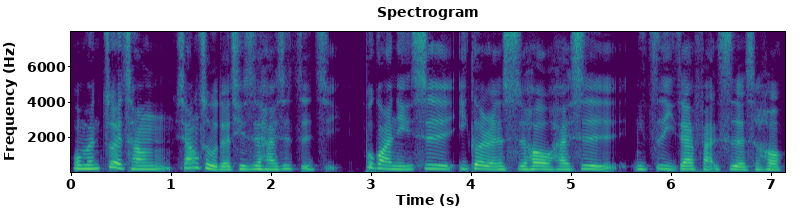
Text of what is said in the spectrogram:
我们最常相处的其实还是自己，不管你是一个人的时候，还是你自己在反思的时候，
